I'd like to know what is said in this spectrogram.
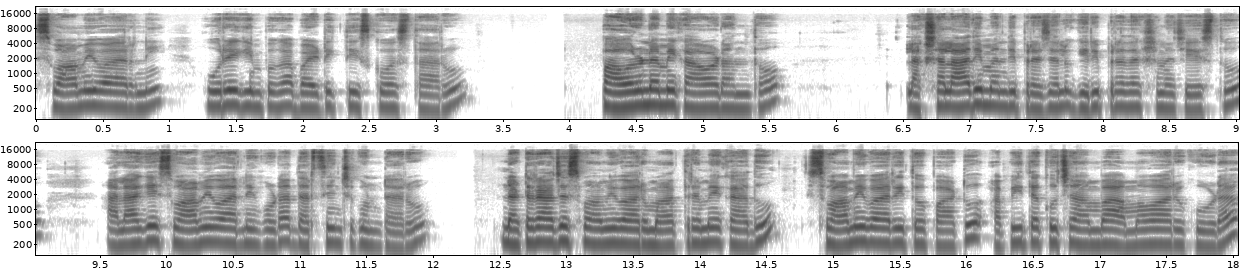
స్వామివారిని ఊరేగింపుగా బయటికి తీసుకువస్తారు. పౌర్ణమి కావడంతో లక్షలాది మంది ప్రజలు గిరి ప్రదక్షిణ చేస్తూ అలాగే స్వామివారిని కూడా దర్శించుకుంటారు. నటరాజ స్వామివారు మాత్రమే కాదు స్వామివారితో పాటు అపీతకుచాంబ అమ్మవారు కూడా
